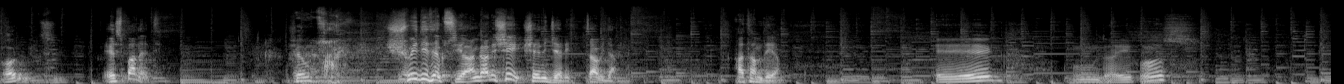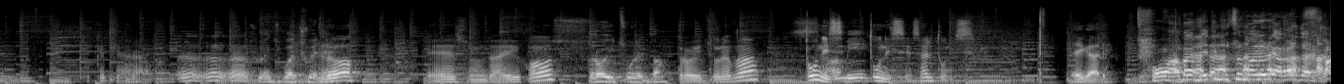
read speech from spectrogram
არ ვიცი. ესპანეთი. შევწყვი. 7-6-ია ანგარიში, შენი ჯერი, წავიდა. 10-მდეა. ეგ უნდა იყოს კეთე არა. ჩვენც გვაჩვენე. დრო ეს უნდა იყოს დრო იწურება. დრო იწურება. ტუნისი, ტუნისი, ეს არის ტუნისი. ეგ არის. ხო, აბა მეტი მუსულმანური აღარ დარჩა.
